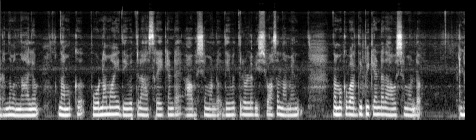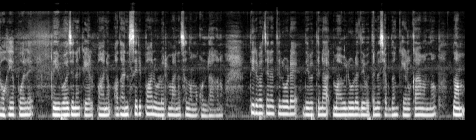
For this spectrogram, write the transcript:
കടന്നു വന്നാലും നമുക്ക് പൂർണമായി ദൈവത്തിൽ ആശ്രയിക്കേണ്ട ആവശ്യമുണ്ട്. ദൈവത്തിലുള്ള വിശ്വാസം നമ്മെ നമുക്ക് വർദ്ധിപ്പിക്കേണ്ടത് ആവശ്യമുണ്ട്. നോഹയെപ്പോലെ ദൈവവചനം കേൾപ്പാനും അതനുസരിപ്പാനുള്ളൊരു മനസ്സ് നമുക്കുണ്ടാകണം. തിരുവചനത്തിലൂടെ ദൈവത്തിന്റെ ആത്മാവിലൂടെ ദൈവത്തിന്റെ ശബ്ദം കേൾക്കാമെന്ന് നാം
